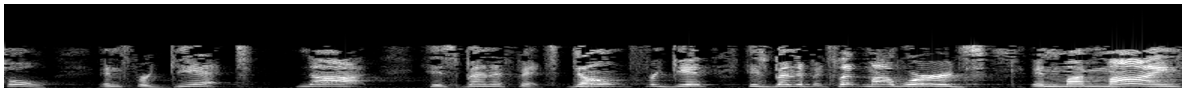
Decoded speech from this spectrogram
soul, and forget not his benefits. Don't forget his benefits. Let my words and my mind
